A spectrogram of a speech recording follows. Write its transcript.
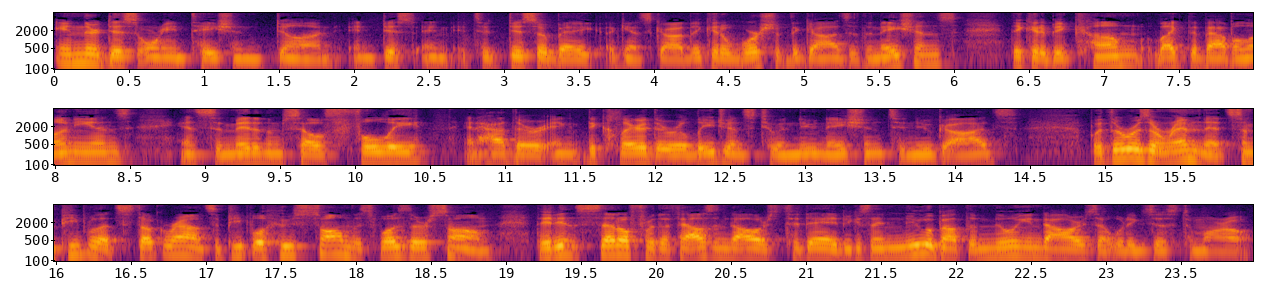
in their disorientation, done and, dis, and to disobey against God. They could have worshipped the gods of the nations. They could have become like the Babylonians and submitted themselves fully and had their and declared their allegiance to a new nation, to new gods. But there was a remnant, some people that stuck around, some people whose psalm this was their psalm. They didn't settle for the thousand dollars today because they knew about the million dollars that would exist tomorrow.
